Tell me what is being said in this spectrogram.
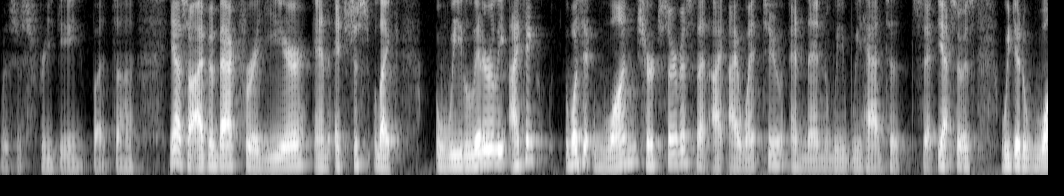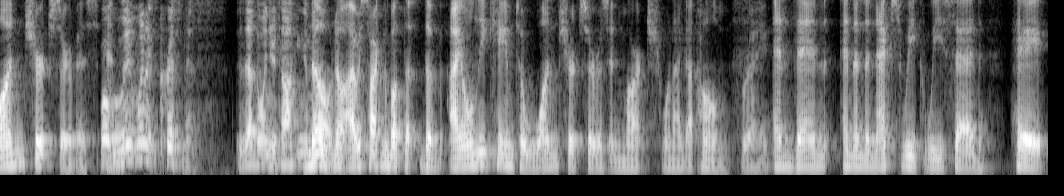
was just freaky. But uh, yeah, so I've been back for a year, and it's just like we literally. I think was it one church service that I, I went to, and then we we had to say yeah. So it was we did one church service. Well, when, when at Christmas, is that the one you're talking about? no, no, I was talking about the the. I only came to one church service in March when I got home, Right. and then and then the next week we said, "Hey,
